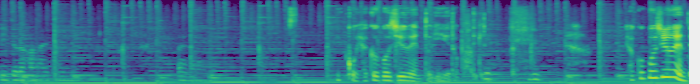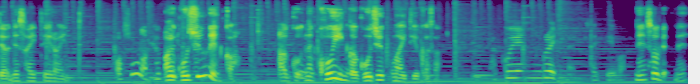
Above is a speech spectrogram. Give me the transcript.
ていただかないとね、あの、1個150円といえどっていう150円だよね最低ラインって。あ、そうなん、100あれ円50円か。あごなんかコインが50枚っていうかさ。100円ぐらいじゃない？最低は。ねそうだよね。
